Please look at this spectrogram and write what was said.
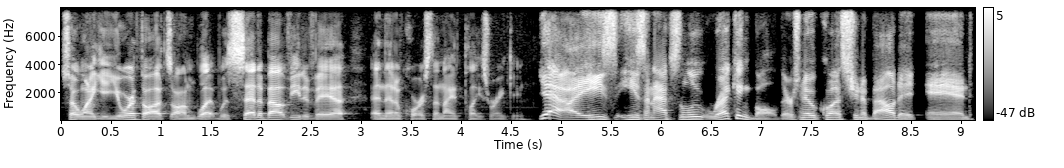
So I want to get your thoughts on what was said about Vita Vea and then, of course, the ninth place ranking. Yeah, he's he's an absolute wrecking ball. There's no question about it. And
